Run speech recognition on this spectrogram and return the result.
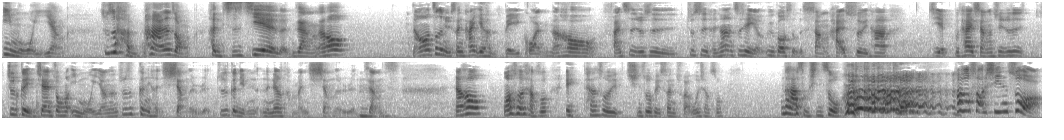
一模一样，就是很怕那种很直接的人这样，然后。然后这个女生她也很悲观，然后凡事就是就是很像之前有遇过什么伤害，所以她也不太相信，就是就是跟你现在状况一模一样的，就是跟你很像的人，就是跟你能量场蛮像的人这样子。然后我那时候想说，哎、他那时候星座可以算出来，我想说，那他什么星座？他说双星座，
